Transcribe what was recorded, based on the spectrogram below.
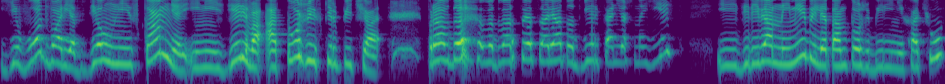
его дворец сделан не из камня и не из дерева, а тоже из кирпича. Правда, во дворце царя-то дверь, конечно, есть, и деревянные мебели там тоже бери не хочу,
